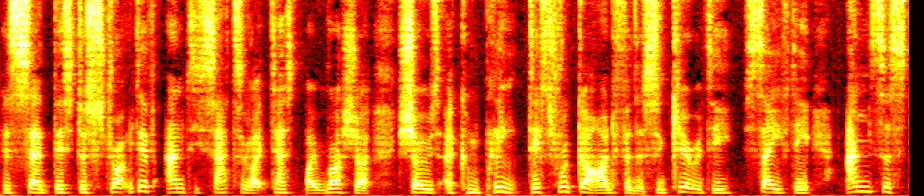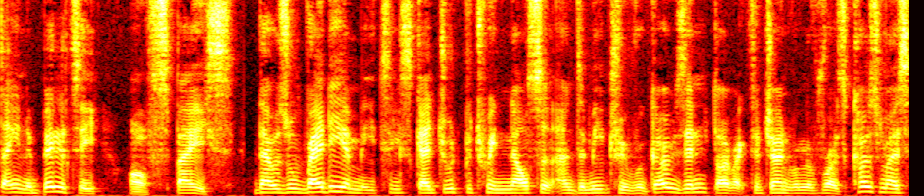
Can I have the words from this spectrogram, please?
has said this destructive anti-satellite test by Russia shows a complete disregard for the security, safety and sustainability of space. There was already a meeting scheduled between Nelson and Dmitry Rogozin, Director General of Roscosmos,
